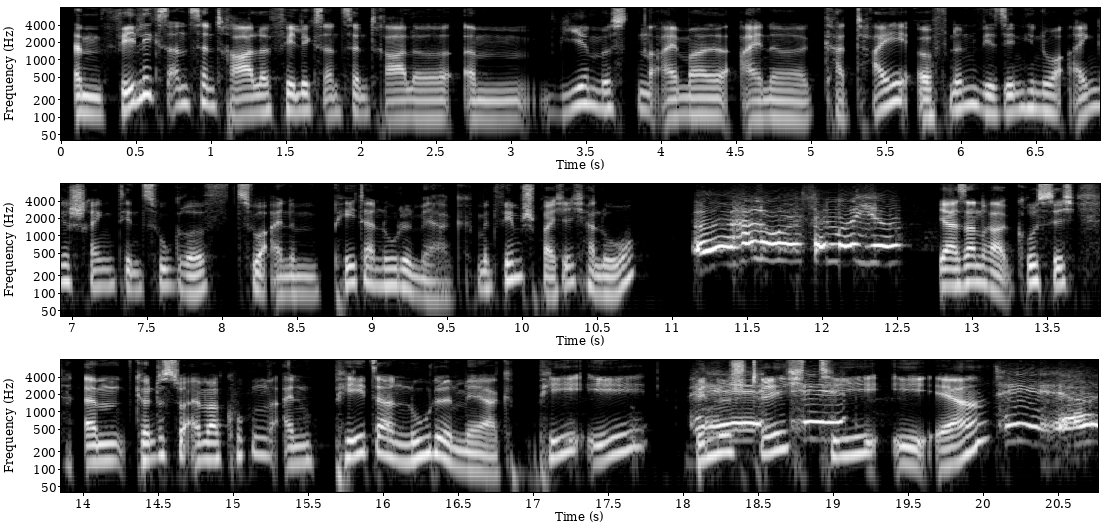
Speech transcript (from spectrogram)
Ähm, Felix an Zentrale, Felix an Zentrale, ähm, wir müssten einmal eine Kartei öffnen. Wir sehen hier nur eingeschränkt den Zugriff zu einem Peter Nudelmerk. Mit wem spreche ich? Hallo? Äh, hallo, Sandra hier. Ja, Sandra, grüß dich. Ähm, könntest du einmal gucken, ein Peter Nudelmerk, E P-E-T-E-R T-R,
